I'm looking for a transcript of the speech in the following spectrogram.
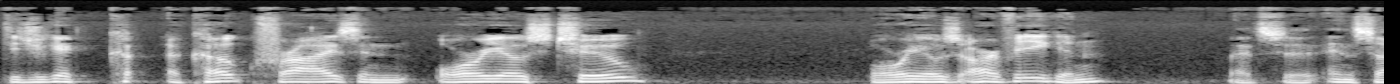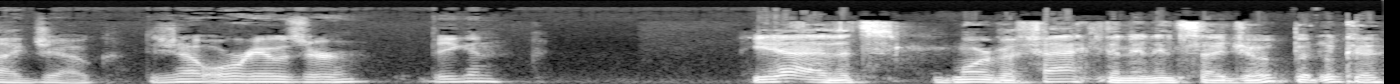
Did you get co- a Coke, fries, and Oreos too? Oreos are vegan. That's an inside joke. Did you know Oreos are vegan? Yeah, that's more of a fact than an inside joke, but okay.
